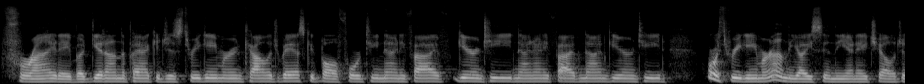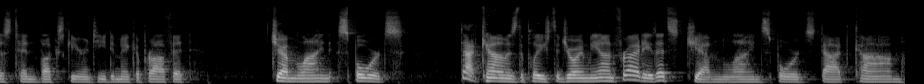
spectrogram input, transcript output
Friday. But get on the packages. Three gamer in college basketball, fourteen ninety five guaranteed, nine ninety five non guaranteed, or three gamer on the ice in the NHL, just ten bucks guaranteed to make a profit. Gemline Sports. Dot com is the place to join me on Friday. That's gemlinesports.com.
